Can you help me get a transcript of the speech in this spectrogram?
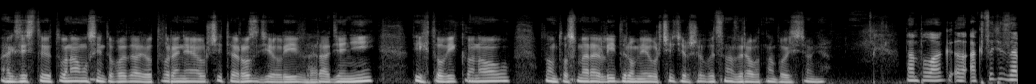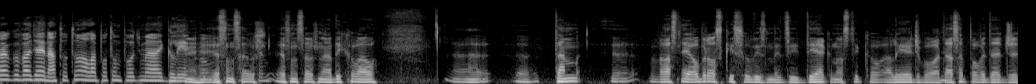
a existujú tu, nám musím to povedať otvorene, určité rozdiely v hradení týchto výkonov. V tomto smere lídrom je určite Všeobecná zdravotná poisťovňa. Pán Polák, ak chcete zareagovať aj na toto, ale potom poďme aj k liekom. Ja som sa už, ja som sa už nadýchoval tam e, vlastne obrovský súvis medzi diagnostikou a liečbou a dá sa povedať, že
